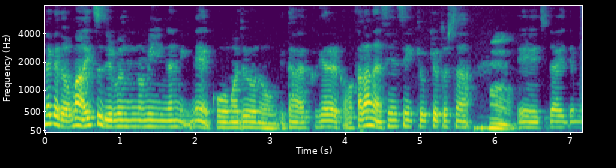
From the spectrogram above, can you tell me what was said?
だけど、まあ、いつ自分の身に何ね、こう、魔女の疑いがかけられるかわからない戦々恐々とした、あ。うん。えー時代でも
